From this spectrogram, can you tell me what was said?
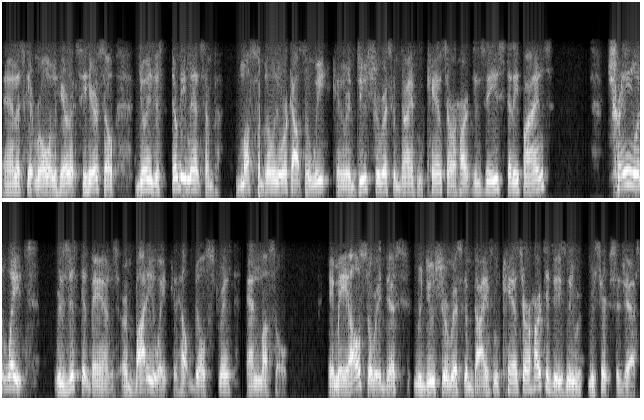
And let's get rolling here. Let's see here. So, doing just 30 minutes of muscle building workouts a week can reduce your risk of dying from cancer or heart disease, study finds. Training with weights, resistant bands, or body weight can help build strength and muscle. It may also reduce, reduce your risk of dying from cancer or heart disease, new research suggests.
